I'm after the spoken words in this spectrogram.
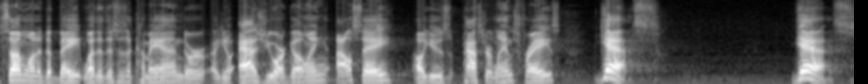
some want to debate whether this is a command or, uh, you know, as you are going. I'll say, I'll use Pastor Lynn's phrase, yes. Yes.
